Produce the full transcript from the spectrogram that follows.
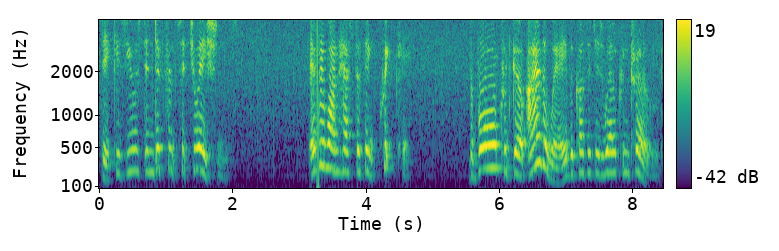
stick is used in different situations. Everyone has to think quickly. The ball could go either way because it is well controlled.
